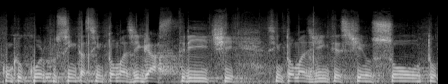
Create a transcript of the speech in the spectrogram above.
com que o corpo sinta sintomas de gastrite, sintomas de intestino solto,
